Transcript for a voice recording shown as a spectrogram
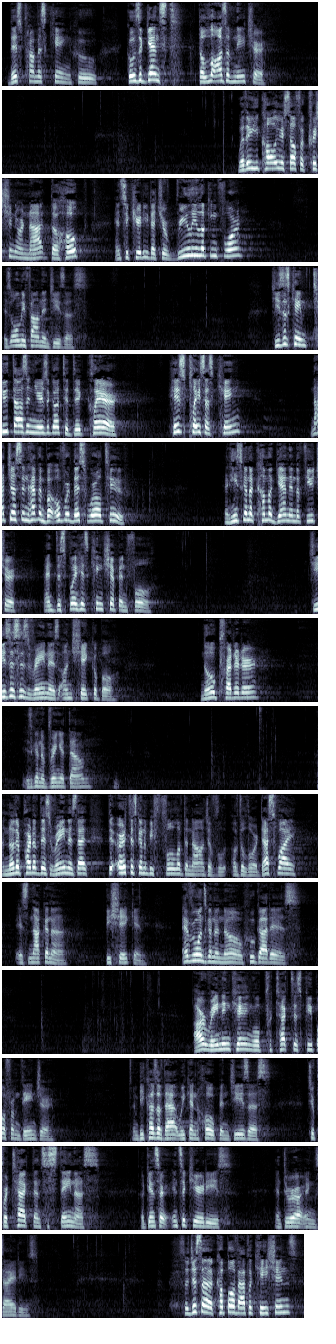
This promised king who goes against the laws of nature. Whether you call yourself a Christian or not, the hope and security that you're really looking for is only found in Jesus. Jesus came 2,000 years ago to declare his place as king, not just in heaven, but over this world too. And he's going to come again in the future and display his kingship in full. Jesus' reign is unshakable. No predator is going to bring it down. Another part of this reign is that the earth is going to be full of the knowledge of, of the Lord. That's why it's not going to be shaken. Everyone's going to know who God is. Our reigning king will protect his people from danger. And because of that, we can hope in Jesus to protect and sustain us against our insecurities and through our anxieties. So, just a couple of applications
